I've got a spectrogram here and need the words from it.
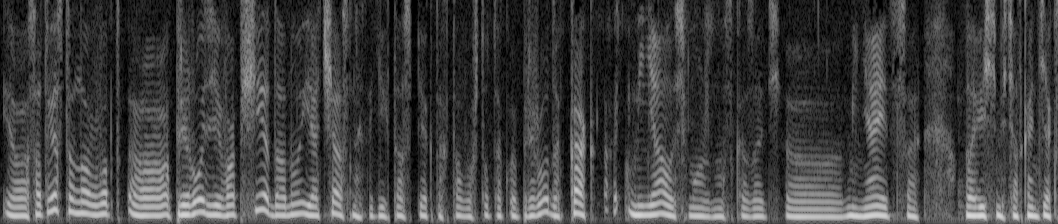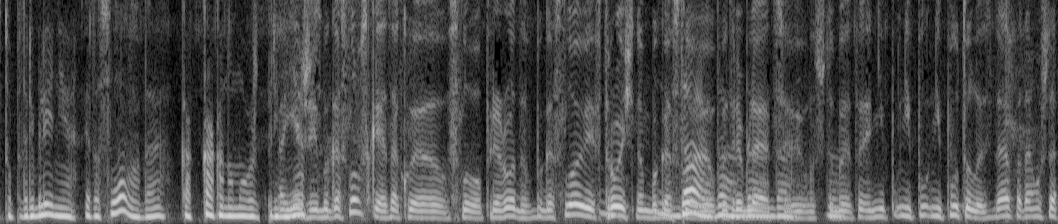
Э, соответственно, вот э, о природе вообще, да, ну и о частных каких-то аспектах того, что такое природа, как менялось, можно сказать, э, меняется в зависимости от контекста употребления это слово, да, как, как оно может применяться. А есть же и богословское такое слово природа в богословии, в троечном богословии да, употребляется, да, да, вот, чтобы да. это не, не, не путалось, да, потому что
